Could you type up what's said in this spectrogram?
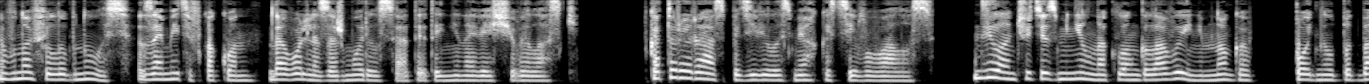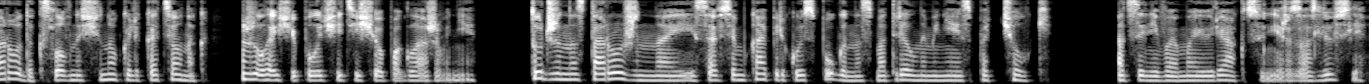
Вновь улыбнулась, заметив, как он довольно зажмурился от этой ненавязчивой ласки. В который раз подивилась мягкости его волос. Дилан чуть изменил наклон головы и немного поднял подбородок, словно щенок или котенок, желающий получить еще поглаживание. Тут же настороженно и совсем капельку испуганно смотрел на меня из-под челки, оценивая мою реакцию, не разозлюсь ли.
